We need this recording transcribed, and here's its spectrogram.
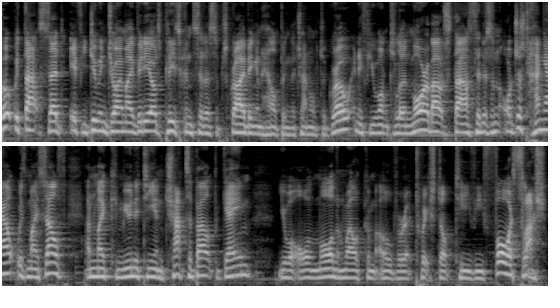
But with that said, if you do enjoy my videos, please consider subscribing and helping the channel to grow. And if you want to learn more about Star Citizen or just hang out with myself and my community and chat about the game, you are all more than welcome over at twitch.tv forward slash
